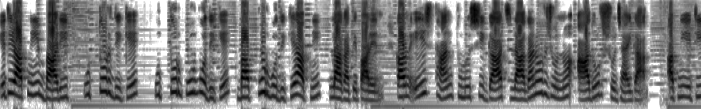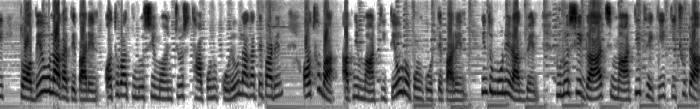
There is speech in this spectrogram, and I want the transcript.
এটি আপনি বাড়ির উত্তর দিকে উত্তর পূর্ব দিকে বা পূর্ব দিকে আপনি লাগাতে পারেন। কারণ এই স্থান তুলসী গাছ লাগানোর জন্য আদর্শ জায়গা। আপনি এটি টবেও লাগাতে পারেন অথবা তুলসী মঞ্চ স্থাপন করেও লাগাতে পারেন অথবা আপনি মাটিতেও রোপণ করতে পারেন। কিন্তু মনে রাখবেন, তুলসী গাছ মাটি থেকে কিছুটা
